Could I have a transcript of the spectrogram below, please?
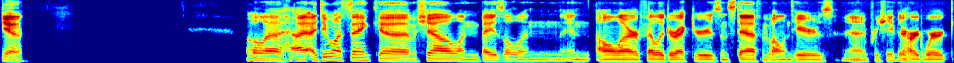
Yeah. Well, uh, I, I do want to thank uh, Michelle and Basil and and all our fellow directors and staff and volunteers. Uh, appreciate their hard work.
